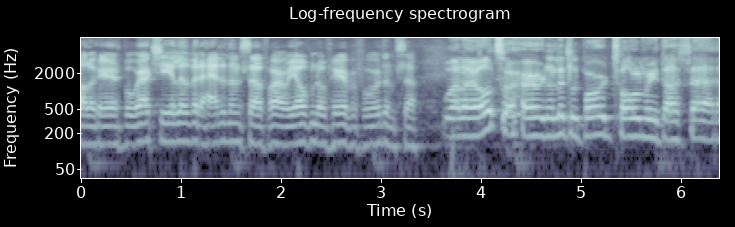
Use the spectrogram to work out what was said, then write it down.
follow here, but we're actually a little bit ahead of them so far. We opened up here before them, so Well, I also heard a little bird told me that uh,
